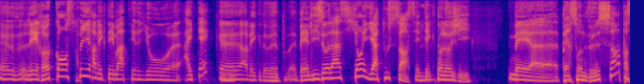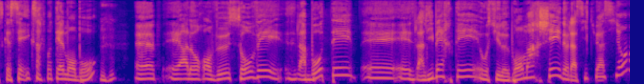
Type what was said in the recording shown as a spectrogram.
euh, les reconstruire avec des matériaux euh, high-tech, euh, avec de belle isolation. Il y a tout ça, ces technologies. Mais personne veut ça parce que c'est exactement tellement beau. Mhm. Et alors, on veut sauver la beauté et, et la liberté, aussi le bon marché de la situation.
